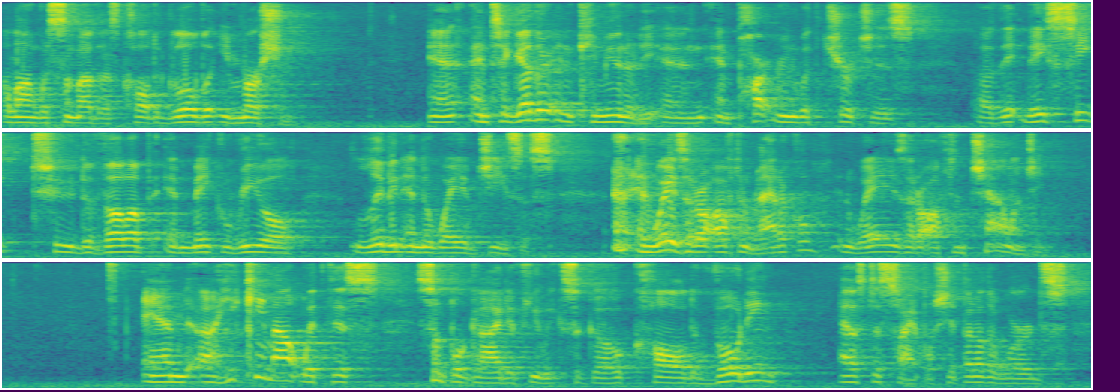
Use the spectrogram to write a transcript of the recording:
along with some others called Global Immersion. And, and together in community and, and partnering with churches, uh, they, they seek to develop and make real living in the way of Jesus in ways that are often radical, in ways that are often challenging. And uh, he came out with this simple guide a few weeks ago called Voting as Discipleship. In other words,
